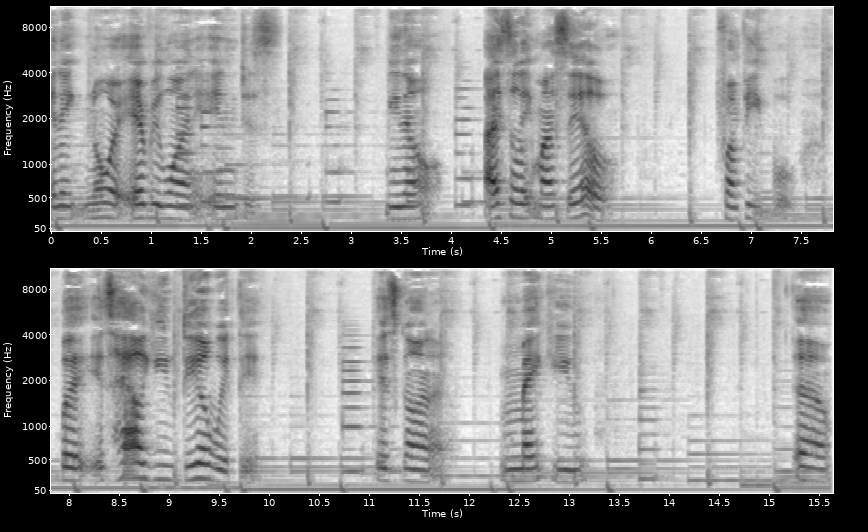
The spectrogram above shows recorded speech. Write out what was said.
and ignore everyone and just, you know, isolate myself from people. But it's how you deal with it. It's gonna make you uh,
